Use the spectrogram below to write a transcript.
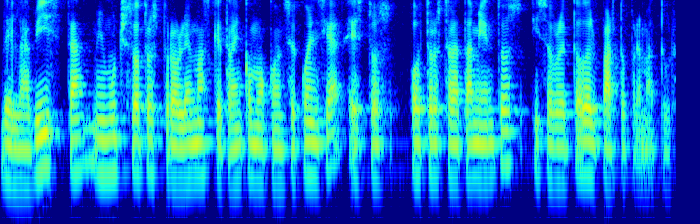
de la vista y muchos otros problemas que traen como consecuencia estos otros tratamientos y sobre todo el parto prematuro.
